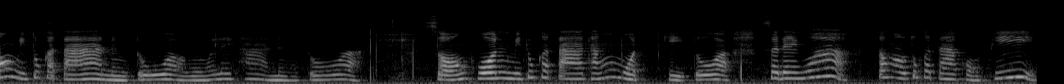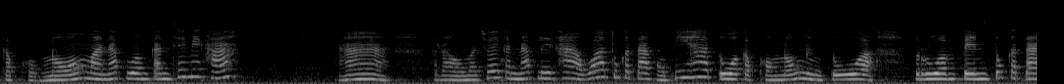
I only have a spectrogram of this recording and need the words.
งมีตุ๊กตาหนึ่งตัว วงไว้เลยค่ะหนึ่งตัวสองคนมีตุ๊กตาทั้งหมดกี่ตัว แสดงว่าต้องเอาตุ๊กตาของพี่กับของน้องมานับรวมกันใช่ไหมคะ อ่า เรามาช่วยกันนับเลยค่ะว่าตุ๊กตาของพี่ 5 ตัวกับของน้อง 1 ตัว รวมเป็นตุ๊กตา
